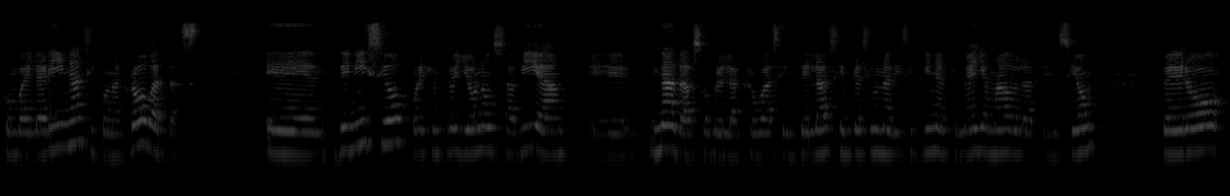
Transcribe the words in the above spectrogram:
Con bailarinas y con acróbatas. Eh, de inicio, por ejemplo, yo no sabía eh, nada sobre la acrobacia en tela, siempre ha sido una disciplina que me ha llamado la atención, pero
